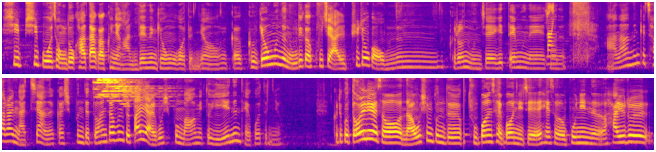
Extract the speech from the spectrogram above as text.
10, 15 정도 가다가 그냥 안 되는 경우거든요. 그러니까 그 경우는 우리가 굳이 알 필요가 없는 그런 문제이기 때문에 저는 안 하는 게 차라리 낫지 않을까 싶은데 또 환자분들 빨리 알고 싶은 마음이 또 이해는 되거든요. 그리고 떨리에서 나오신 분들 두 번, 세 번 이제 해서 본인은 하유를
